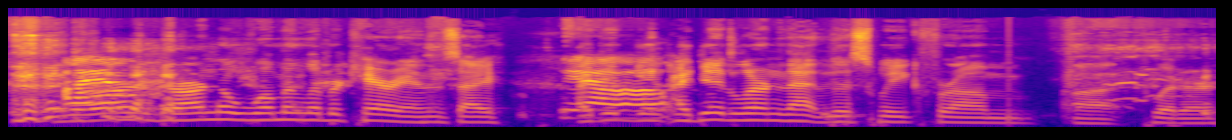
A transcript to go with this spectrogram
There are, there are no woman libertarians. I yeah I did get, I did learn that this week from uh, Twitter.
